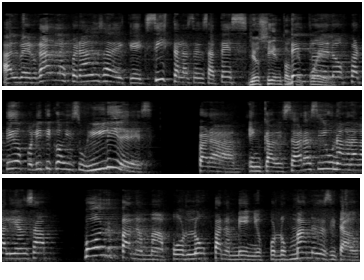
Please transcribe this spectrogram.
Albergar la esperanza de que exista la sensatez Yo siento que dentro puede. de los partidos políticos y sus líderes para encabezar así una gran alianza por Panamá, por los panameños, por los más necesitados.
